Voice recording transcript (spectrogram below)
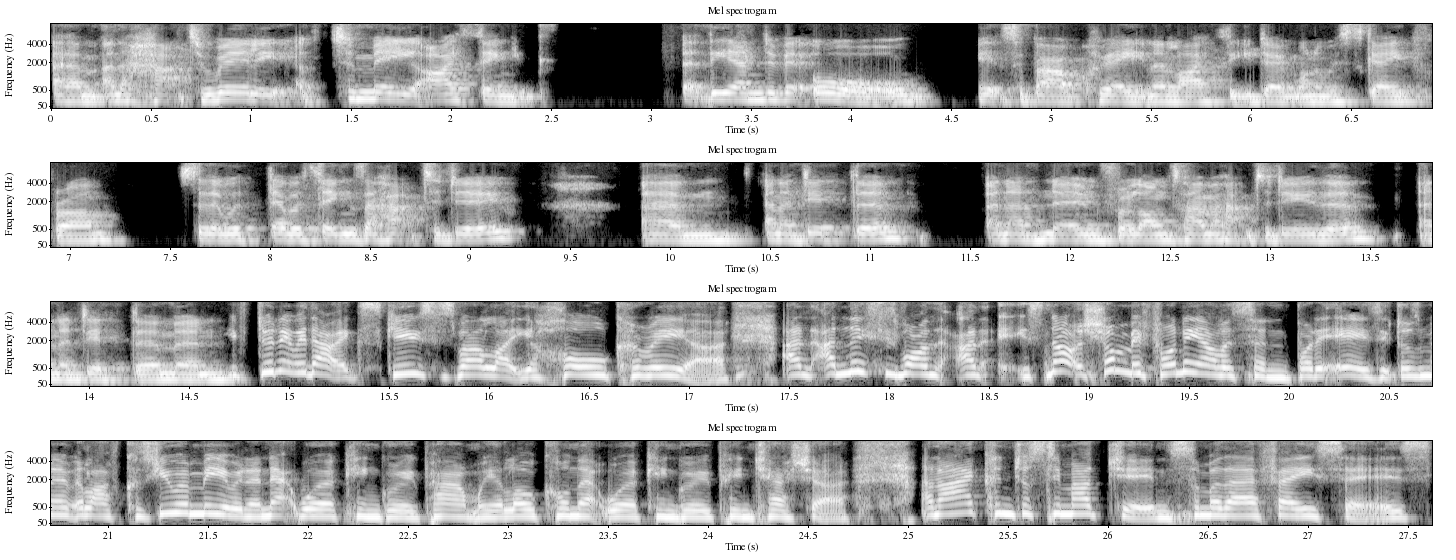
Um, and I had to really, to me, I think at the end of it all, it's about creating a life that you don't want to escape from. So there were there were things I had to do. Um, and I did them and I'd known for a long time I had to do them, and I did them. And you've done it without excuse as well, like your whole career. And and this is one, and it's not shouldn't be funny, Alison, but it is. It does make me laugh because you and me are in a networking group, aren't we? A local networking group in Cheshire, and I can just imagine some of their faces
